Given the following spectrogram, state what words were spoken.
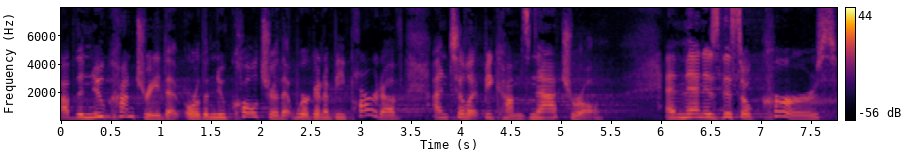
of the new country that, or the new culture that we're going to be part of until it becomes natural. And then, as this occurs,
